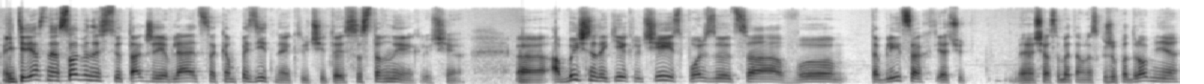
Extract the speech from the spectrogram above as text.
Интересной особенностью также являются композитные ключи, то есть составные ключи. Э, обычно такие ключи используются в таблицах, я чуть сейчас об этом расскажу подробнее,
